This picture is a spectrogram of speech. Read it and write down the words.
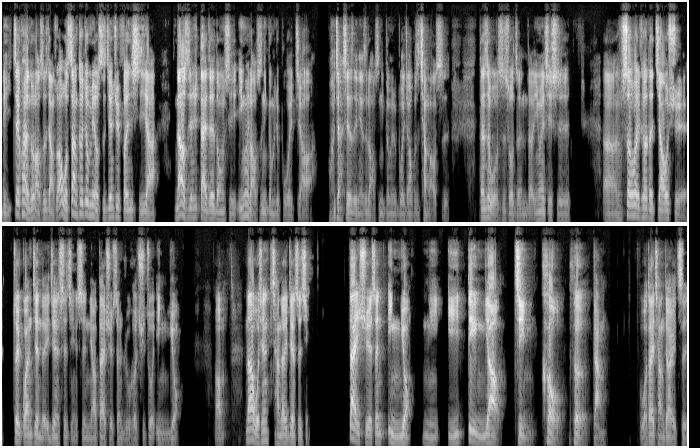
力。这块很多老师讲说啊，我上课就没有时间去分析啊，哪有时间去带这些东西？因为老师你根本就不会教啊。我讲现实一点是，老师你根本就不会教，不是呛老师。但是我是说真的，因为其实，呃，社会科的教学最关键的一件事情是你要带学生如何去做应用。哦，那我先强调一件事情。带学生应用，你一定要紧扣课纲。我再强调一次，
